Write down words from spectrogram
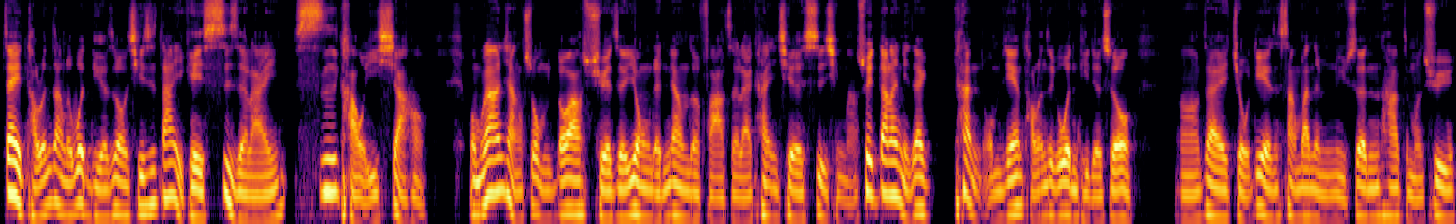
在讨论这样的问题的时候，其实大家也可以试着来思考一下哈。我们刚刚讲说，我们都要学着用能量的法则来看一切的事情嘛。所以，当然你在看我们今天讨论这个问题的时候，呃，在酒店上班的女生，她怎么去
